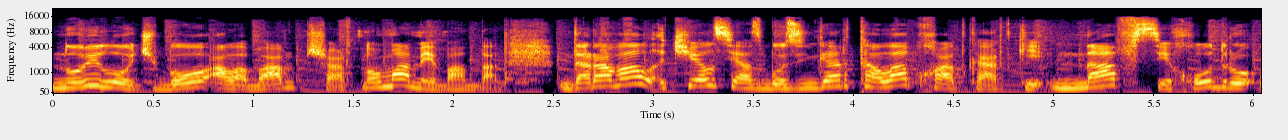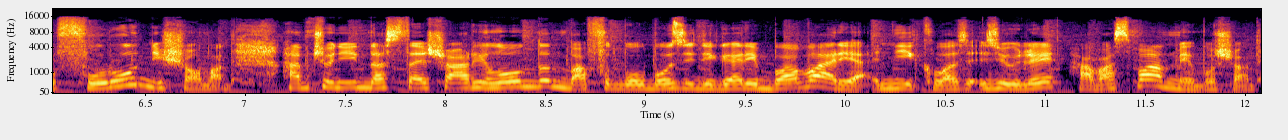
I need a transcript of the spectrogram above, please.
ноилоҷ бо алаба шартнома мебандад. Дар аввал челси аз бозингар талаб хоҳад кард ки нафси худро фурӯ нишонад. Ҳамчунин дастаи шаҳри лондон ба футболбози дигари бавария никлас зюле ҳавасманд мебошад.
